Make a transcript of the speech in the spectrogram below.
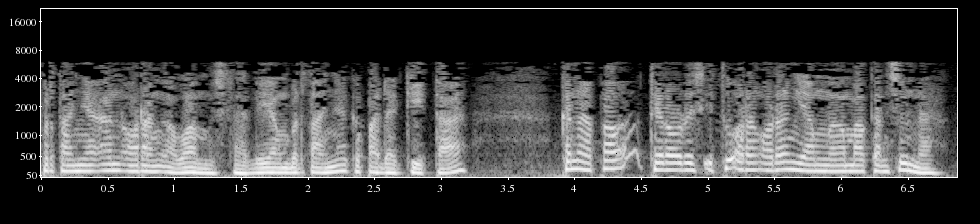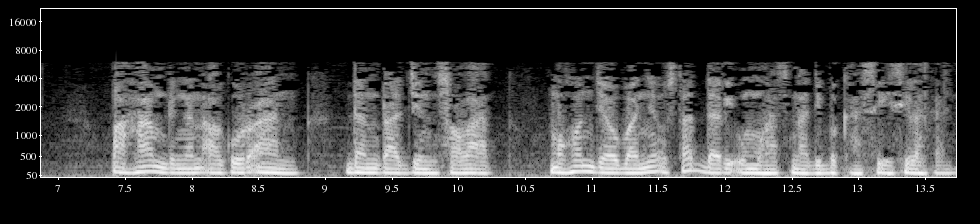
pertanyaan orang awam Ustadz yang bertanya kepada kita, kenapa teroris itu orang-orang yang mengamalkan sunnah, paham dengan Al-Quran, dan rajin sholat? Mohon jawabannya Ustadz dari Umu Hasna di Bekasi, silahkan.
